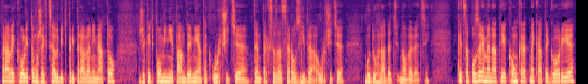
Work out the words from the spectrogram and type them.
Práve kvôli tomu, že chceli byť pripravení na to, že keď pominie pandémia, tak určite ten trh sa zase rozhýbe a určite budú hľadať nové veci. Keď sa pozrieme na tie konkrétne kategórie,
